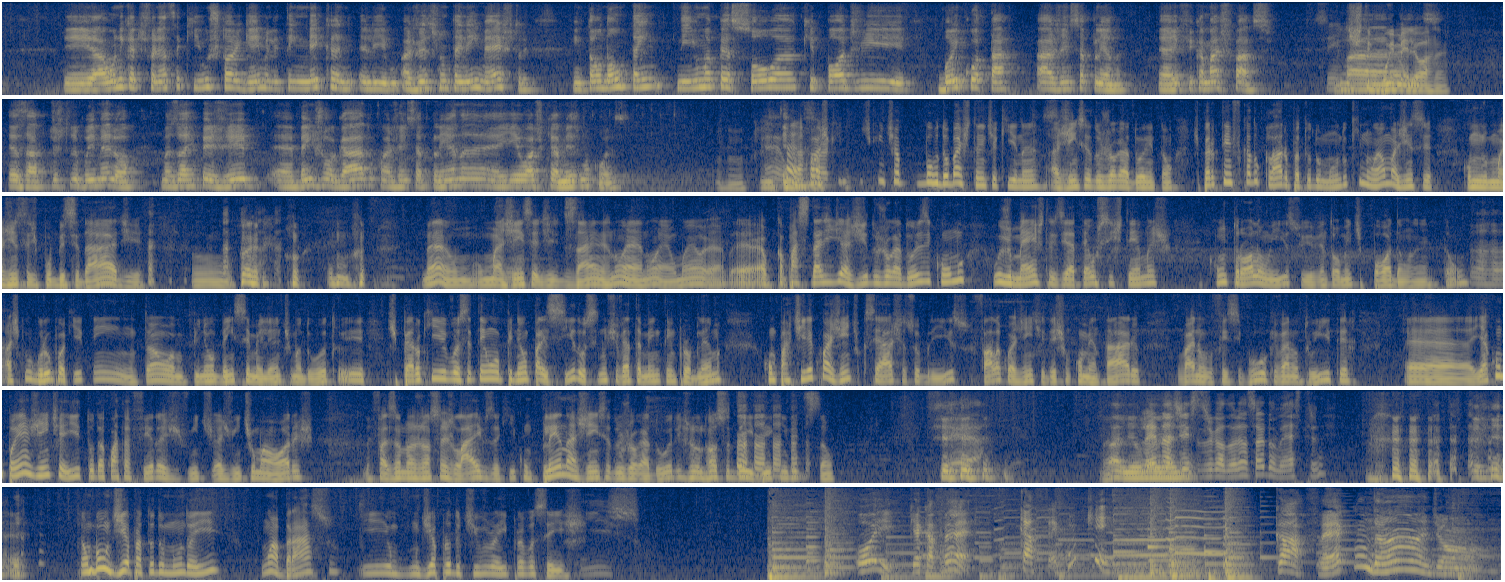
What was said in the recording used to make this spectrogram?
E a única diferença é que o story game ele tem mecan... ele às vezes não tem nem mestre, então não tem nenhuma pessoa que pode boicotar a agência plena. E aí fica mais fácil. Sim. Mas- Distribui melhor, né? Exato, distribui melhor. Mas o RPG é bem jogado, com agência plena, e eu acho que é a mesma coisa. Uhum. É, eu É, acho que, acho que a gente abordou bastante aqui, né? Sim. Agência do jogador, então. Espero que tenha ficado claro para todo mundo que não é uma agência como uma agência de publicidade, um- um- né? um- uma agência de designer, não é, não é. Uma, é, é a capacidade de agir dos jogadores e como os mestres e até os sistemas controlam isso e eventualmente podam, né? Então, Aham. Acho que o grupo aqui tem então, uma opinião bem semelhante uma do outro e espero que você tenha uma opinião parecida, ou se não tiver também não tem problema. Compartilha com a gente o que você acha sobre isso, fala com a gente, deixa um comentário, vai no Facebook, vai no Twitter é, e acompanha a gente aí toda quarta-feira às, 20, às 21 horas, fazendo as nossas lives aqui com plena agência dos jogadores no nosso D&D quinta edição. É. Valeu, Lendo na galera. agência do jogador é azar do mestre, né? Então, bom dia para todo mundo aí, um abraço e um, um dia produtivo aí para vocês. Isso. Oi, quer café? Café com quê? Café com Dungeon!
